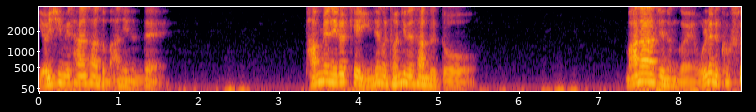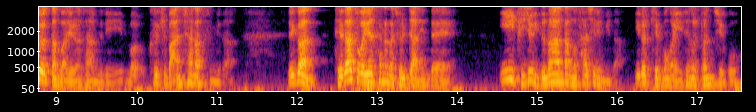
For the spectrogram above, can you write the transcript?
열심히 사는 사람도 많이 있는데 반면에 이렇게 인생을 던지는 사람들도 많아지는 거예요. 원래는 극소였단 말이에요. 이런 사람들이 뭐 그렇게 많지 않았습니다. 그러니까 대다수가 이렇다는 건 절대 아닌데 이 비중이 늘어난다는 건 사실입니다. 이렇게 뭔가 인생을 던지고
